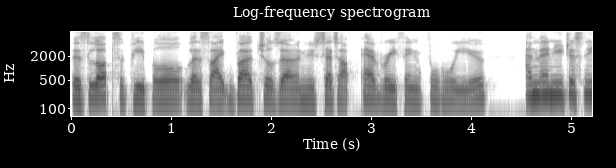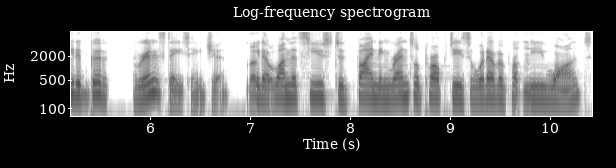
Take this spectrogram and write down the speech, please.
there's lots of people. There's like Virtuzone who set up everything for you. And then you just need a good real estate agent, you know, all. one that's used to finding rental properties or whatever property you want.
